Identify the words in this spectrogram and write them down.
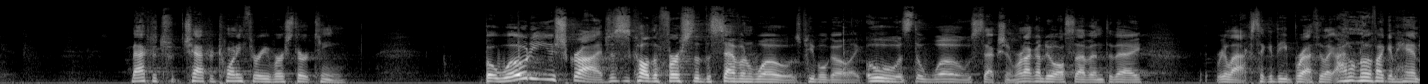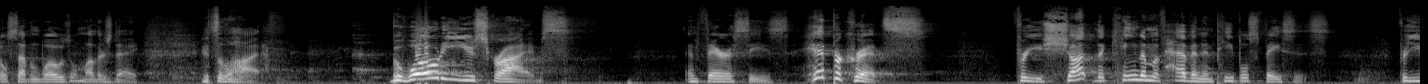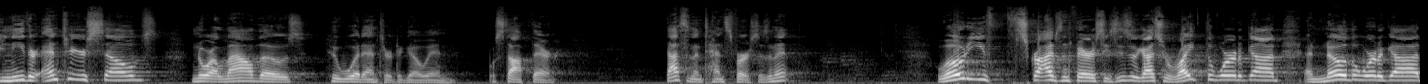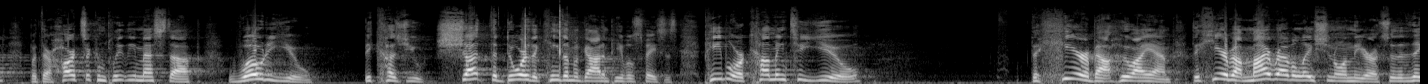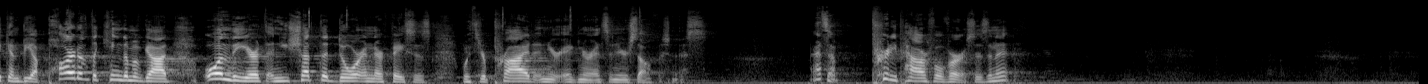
Back to t- chapter 23, verse 13. But woe to you, scribes. This is called the first of the seven woes. People go like, "Ooh, it's the woes section." We're not going to do all seven today. Relax, take a deep breath. You're like, I don't know if I can handle seven woes on Mother's Day. It's a lot. But woe to you, scribes and Pharisees, hypocrites! For you shut the kingdom of heaven in people's faces. For you neither enter yourselves nor allow those who would enter to go in. We'll stop there. That's an intense verse, isn't it? Woe to you, scribes and Pharisees. These are the guys who write the Word of God and know the Word of God, but their hearts are completely messed up. Woe to you, because you shut the door of the kingdom of God in people's faces. People are coming to you to hear about who I am, to hear about my revelation on the earth, so that they can be a part of the kingdom of God on the earth, and you shut the door in their faces with your pride and your ignorance and your selfishness. That's a pretty powerful verse, isn't it?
